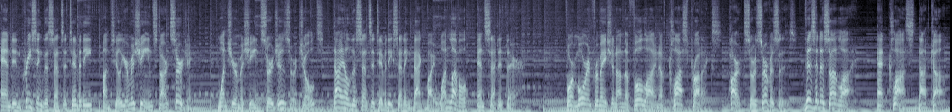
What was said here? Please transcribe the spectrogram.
and increasing the sensitivity until your machine starts surging. Once your machine surges or jolts, dial the sensitivity setting back by one level and set it there. For more information on the full line of Claas products, parts, or services, visit us online at claas.com.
